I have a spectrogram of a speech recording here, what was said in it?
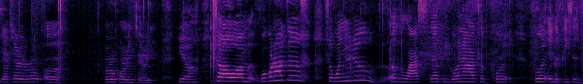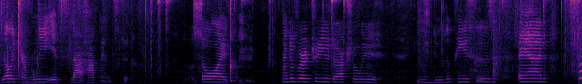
Yeah, Terry. Uh, we're recording, Terry. Yeah. So um, we're gonna have to. So when you do uh, the last step, you're going to have to put put in the pieces really carefully if that happens. So like, I prefer to you to actually do the pieces and. Some,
